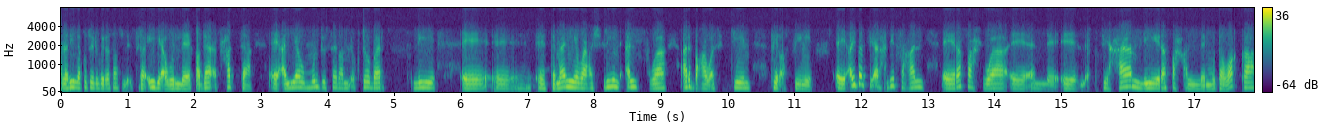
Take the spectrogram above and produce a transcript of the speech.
الذين قتلوا بالرصاص الإسرائيلي أو القذائف حتى آه، اليوم منذ السابع من أكتوبر ل 28064 فلسطيني. أيضا في الحديث عن آه، رفح والاقتحام لرفح المتوقع.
